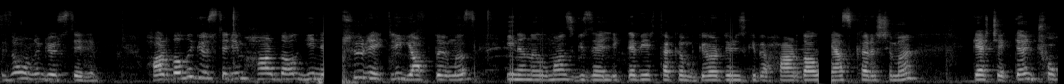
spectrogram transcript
size onu gösteririm. Hardalı göstereyim. Hardal yine sürekli yaptığımız inanılmaz güzellikte bir takım. Gördüğünüz gibi hardal beyaz karışımı gerçekten çok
